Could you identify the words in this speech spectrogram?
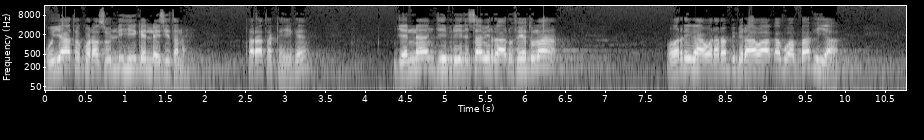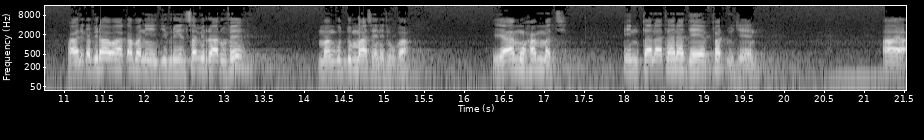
Guyyaa tokko rasuulli hiikellee isii tana. Taraa takka hiike jennaan jibriil samirraa dhufeetuma warri gaa warra rabbi biraa waa qabu abbaa kiyya haaliqa biraa waa qabanii jibriil samirraa dhufe manguddummaa seene duuba. Yaa muhammad intala tana deeffadhu jeen آية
